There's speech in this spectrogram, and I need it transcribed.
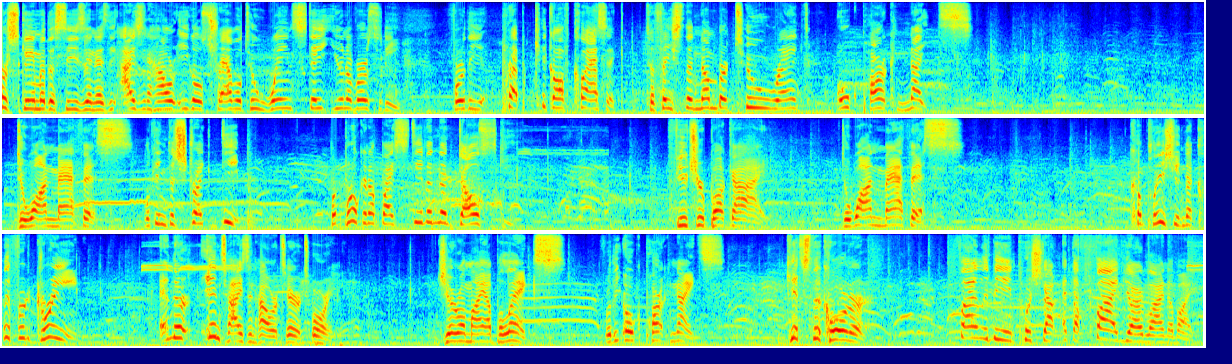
First game of the season as the Eisenhower Eagles travel to Wayne State University for the Prep Kickoff Classic to face the number two ranked Oak Park Knights. Dwan Mathis looking to strike deep, but broken up by Steven Nadolski. Future Buckeye, Dwan Mathis. Completion to Clifford Green, and they're into Eisenhower territory. Jeremiah Blanks for the Oak Park Knights gets the corner, finally being pushed out at the five yard line of Ike.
